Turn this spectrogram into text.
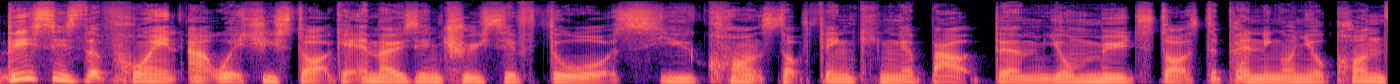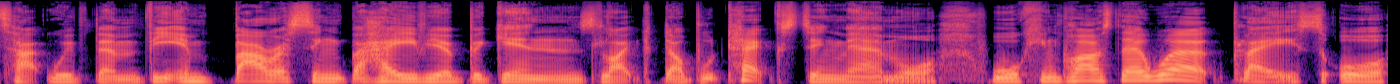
This is the point at which you start getting those intrusive thoughts. You can't stop thinking about them. Your mood starts depending on your contact with them. The embarrassing behavior begins, like double texting them or walking past their workplace or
